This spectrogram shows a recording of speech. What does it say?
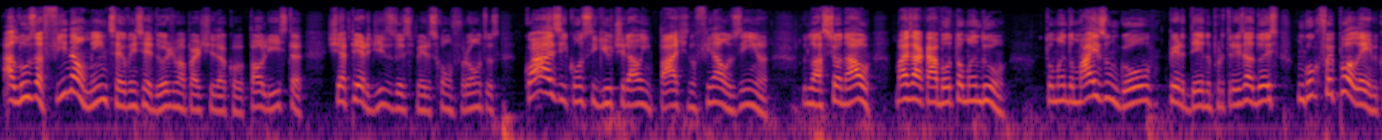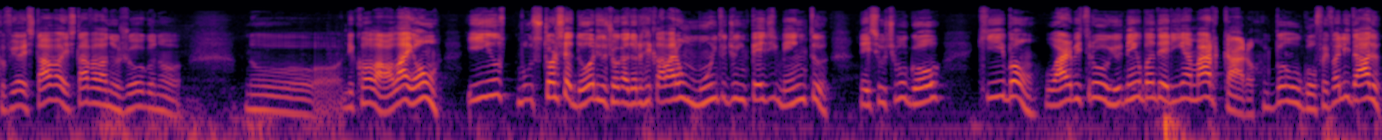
a Lusa finalmente saiu vencedor de uma partida da Copa Paulista, tinha perdido os dois primeiros confrontos, quase conseguiu tirar o um empate no finalzinho do Nacional, mas acabou tomando tomando mais um gol, perdendo por 3 a 2 Um gol que foi polêmico, viu? Eu estava, estava lá no jogo no, no Nicolau Alayon e os, os, torcedores, os jogadores reclamaram muito de um impedimento nesse último gol. Que, bom, o árbitro e nem o Bandeirinha marcaram. O gol foi validado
